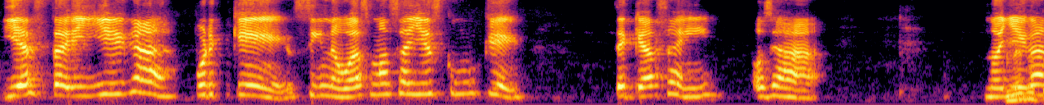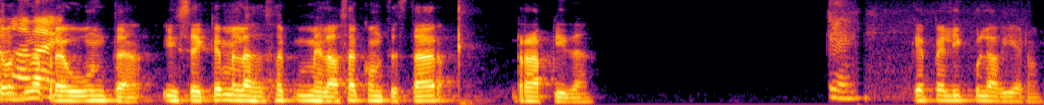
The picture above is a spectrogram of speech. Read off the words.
Y hasta ahí llega, porque si no vas más allá es como que te quedas ahí, o sea, no Vanessa, llega te voy nada. una pregunta y sé que me la, vas a- me la vas a contestar rápida. ¿Qué? ¿Qué película vieron?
